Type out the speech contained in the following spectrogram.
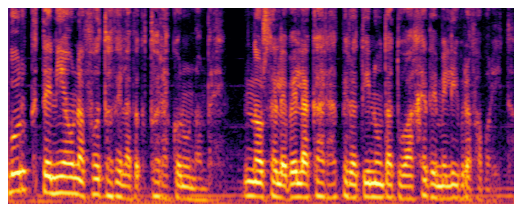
Burke tenía una foto de la doctora con un hombre. No se le ve la cara, pero tiene un tatuaje de mi libro favorito.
